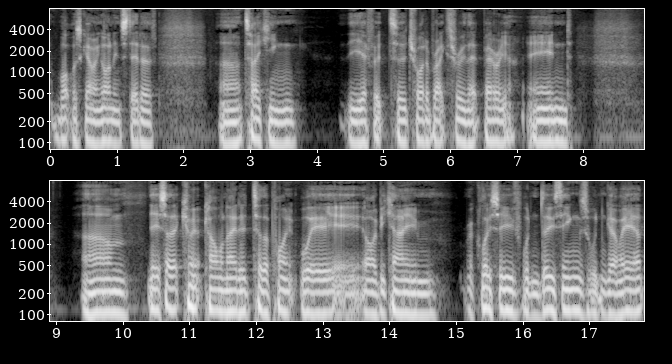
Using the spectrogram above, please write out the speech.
what was going on instead of uh, taking the effort to try to break through that barrier. And um, yeah, so that culminated to the point where I became reclusive, wouldn't do things, wouldn't go out,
